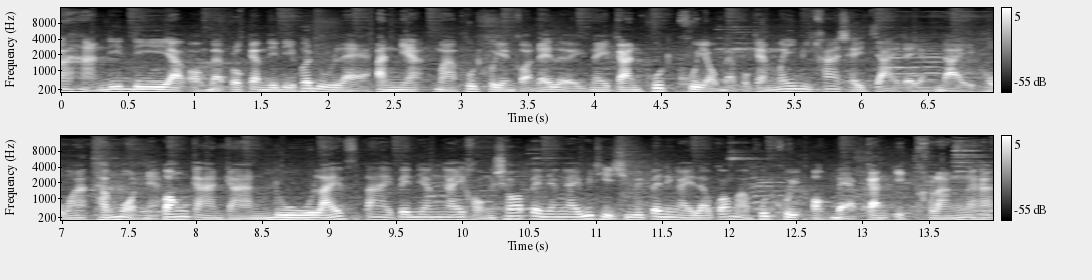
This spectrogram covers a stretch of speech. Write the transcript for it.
อาหารดีๆอยากออกแบบโปรแกรมดีๆ เพื่อดูแล อันเนี้ยมาพูดคุยกันก่อนได้เลย ในการพูดคุยออกแบบโปรแกรมไม่มีค่าใช้จ่ายแต่อย่างใด เพราะว่าทั้งหมดเนี่ยต้องการการดูไลฟ์สไตล์เป็นยังไงของชอบเป็นยังไงวิถีชีวิตเป็นยังไง แล้วก็มาพูดคุยออกแบบกันอีกครั้งนะฮะ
